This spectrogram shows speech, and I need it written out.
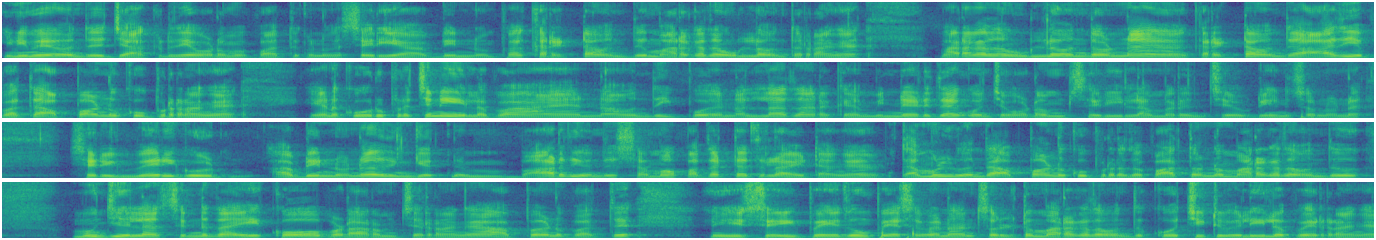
இனிமேல் வந்து ஜாக்கிரதையாக உடம்ப பார்த்துக்கணும் சரியா? அப்படின்னப்ப கரெக்டாக வந்து மரகதம் உள்ளே வந்துடுறாங்க. மரகதம் உள்ளே வந்தோடனே கரெக்டாக வந்து ஆதியை பார்த்து அப்பான்னு கூப்பிட்றாங்க. எனக்கு ஒரு பிரச்சனையும் இல்லைப்பா. நான் வந்து இப்போ நல்லா தான் இருக்கேன். முன்னாடி தான் கொஞ்சம் உடம்பு சரியில்லாமல் இருந்துச்சு அப்படின்னு சொன்னோன்னே சரி வெரி குட் அப்படின்னோடனே இங்கே பாரதி வந்து செம பதட்டத்தில் ஆகிட்டாங்க தமிழ் வந்து அப்பான்னு கூப்பிட்றத பார்த்தோன்னா மரகதம் வந்து மூஞ்சியெல்லாம் சின்னதாகி கோவப்பட ஆரம்பிச்சிடுறாங்க. அப்பான்னு பார்த்து சரி இப்போ எதுவும் பேச வேணான்னு சொல்லிட்டு மரகதம் வந்து கோச்சிட்டு வெளியில் போயிடுறாங்க.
